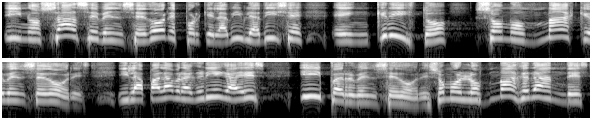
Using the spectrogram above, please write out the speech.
Y nos hace vencedores porque la Biblia dice, en Cristo somos más que vencedores. Y la palabra griega es hipervencedores. Somos los más grandes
